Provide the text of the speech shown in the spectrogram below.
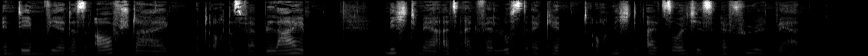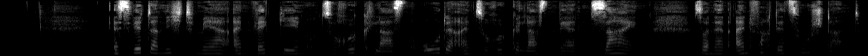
in dem wir das Aufsteigen und auch das Verbleiben nicht mehr als ein Verlust erkennen und auch nicht als solches erfühlen werden. Es wird dann nicht mehr ein Weggehen und Zurücklassen oder ein Zurückgelassen werden sein, sondern einfach der Zustand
